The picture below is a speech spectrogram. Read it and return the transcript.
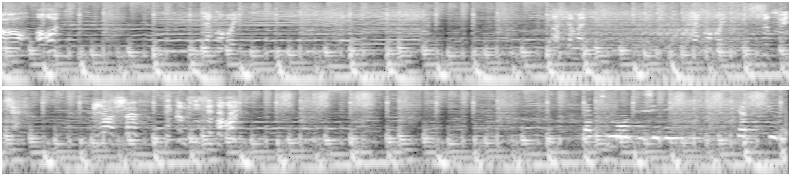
En route Bien compris. Affirmatif. Bien compris. Tout de suite, chef. Bien, chef. C'est comme si c'était en route. Bâtiment du GDI capturé.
